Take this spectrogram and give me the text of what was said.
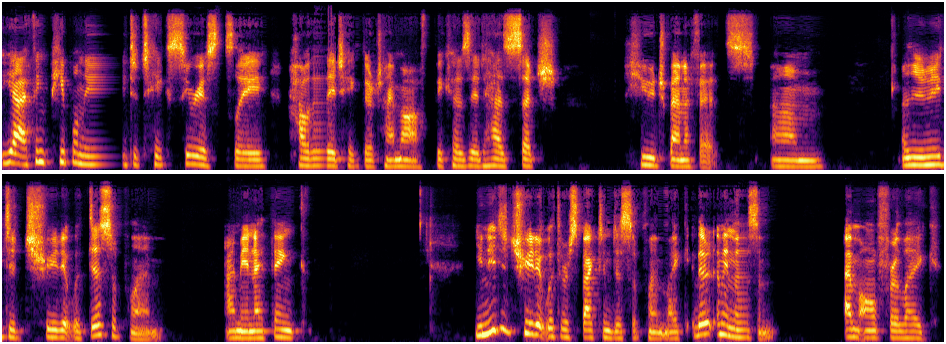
yeah, I think people need to take seriously how they take their time off because it has such huge benefits. Um, and you need to treat it with discipline. I mean, I think you need to treat it with respect and discipline. Like, there, I mean, listen, I'm all for like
